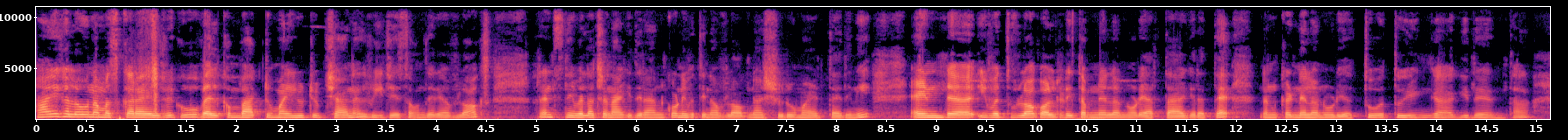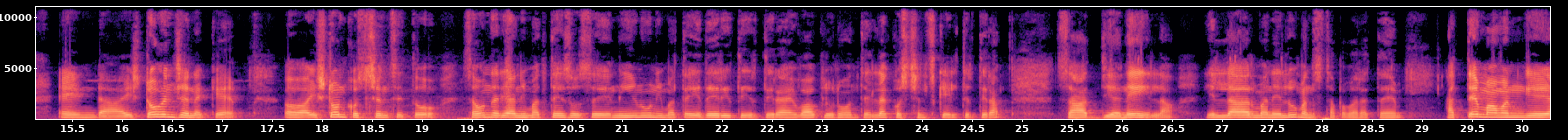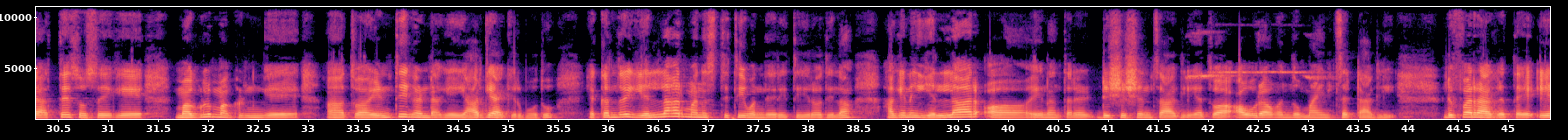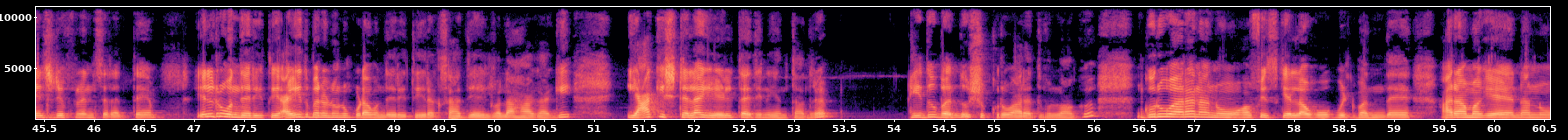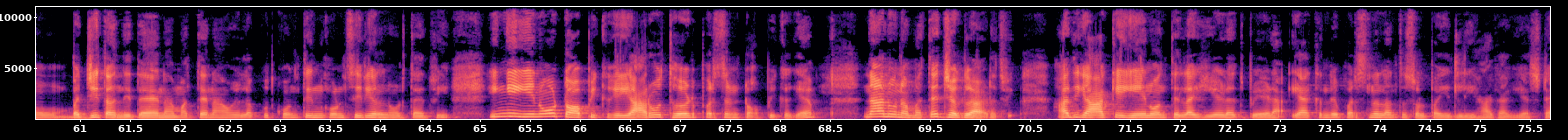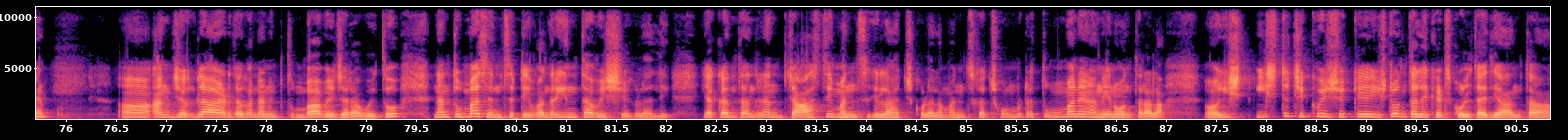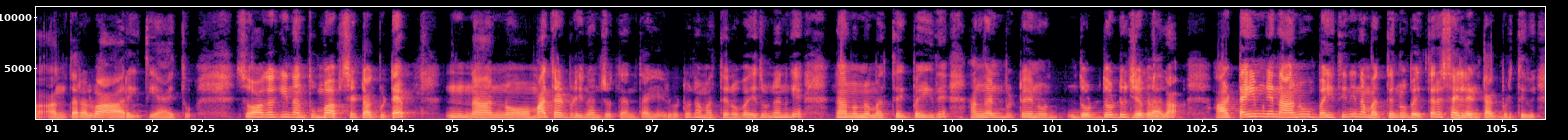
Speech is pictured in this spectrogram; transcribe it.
Hi hello ನಮಸ್ಕಾರ ಎಲ್ರಿಗೂ. Welcome back to my YouTube channel V J Soundarya vlogs friends ನೀವೆಲ್ಲ ಚೆನ್ನಾಗಿದ್ದೀರಾ ಅಂದ್ಕೊಂಡು ಇವತ್ತಿನ ವ್ಲಾಗ್ನ ಶುರು ಮಾಡ್ತಾ ಇದ್ದೀನಿ ಆ್ಯಂಡ್ ಇವತ್ತು ವ್ಲಾಗ್ ಆಲ್ರೆಡಿ ತಮ್ಮನೆಲ್ಲ ನೋಡಿ ಅರ್ಥ ಆಗಿರುತ್ತೆ. ನನ್ನ ಕಣ್ಣೆಲ್ಲ ನೋಡಿ ಹತ್ತು ಹತ್ತು ಹೆಂಗಾಗಿದೆ ಅಂತ. ಆ್ಯಂಡ್ ಎಷ್ಟೊಂದು ಜನಕ್ಕೆ ಎಷ್ಟೊಂದು ಕ್ವಶನ್ಸ್ ಇತ್ತು. ಸೌಂದರ್ಯ, ನಿಮ್ಮ ಅತ್ತೆ ಸೊಸೆ, ನೀನು ನಿಮ್ಮ ಅತ್ತೆ ಇದೇ ರೀತಿ ಇರ್ತೀರಾ ಯಾವಾಗ್ಲೂ ಅಂತೆಲ್ಲ ಕ್ವಶನ್ಸ್ ಕೇಳ್ತಿರ್ತೀರಾ? ಸಾಧ್ಯನೇ ಇಲ್ಲ. ಎಲ್ಲರ ಮನೇಲೂ ಮನಸ್ತಾಪ ಬರುತ್ತೆ. ಅತ್ತೆ ಮಾವನಿಗೆ, ಅತ್ತೆ ಸೊಸೆಗೆ, ಮಗಳು ಮಗನಿಗೆ, ಅಥವಾ ಹೆಂಡತಿ ಗಂಡಗೆ ಯಾರಿಗೆ ಆಗಿರ್ಬೋದು. ಯಾಕಂದರೆ ಎಲ್ಲರ ಮನಸ್ಥಿತಿ ಒಂದೇ ರೀತಿ ಇರೋದಿಲ್ಲ. ಹಾಗೆಯೇ ಎಲ್ಲರ ಏನಂತಾರೆ ಡಿಸಿಷನ್ಸ್ ಆಗಲಿ ಅಥವಾ ಅವರ ಒಂದು ಮೈಂಡ್ಸೆಟ್ ಆಗಲಿ ಡಿಫರ್ ಆಗುತ್ತೆ ಏಜ್ ಡಿಫ್ರೆನ್ಸ್ ಇರುತ್ತೆ. ಎಲ್ಲರೂ ಒಂದೇ ರೀತಿ, ಐದು ಬೆರಳು ಕೂಡ ಒಂದೇ ರೀತಿ ಇರೋಕ್ಕೆ ಸಾಧ್ಯ ಇಲ್ವಲ್ಲ? ಹಾಗಾಗಿ ಯಾಕೆ ಇಷ್ಟೆಲ್ಲ ಹೇಳ್ತಾ ಇದ್ದೀನಿ ಅಂತಂದರೆ ಇದು ಬಂದು ಶುಕ್ರವಾರದ ವ್ಲಾಗು ಗುರುವಾರ ನಾನು ಆಫೀಸ್ಗೆಲ್ಲ ಹೋಗ್ಬಿಟ್ಟು ಬಂದೆ. ಆರಾಮಾಗೆ ನಾನು ಬಜ್ಜಿ ತಂದಿದ್ದೆ. ನಾ ಮತ್ತೆ ನಾವೆಲ್ಲ ಕೂತ್ಕೊಂಡು ತಿನ್ಕೊಂಡು ಸೀರಿಯಲ್ ನೋಡ್ತಾ ಇದ್ವಿ. ಹಿಂಗೆ ಏನೋ ಟಾಪಿಕ್ಗೆ ಯಾರೋ ಥರ್ಡ್ ಪರ್ಸನ್ ಟಾಪಿಕ್ಗೆ ನಾನು ನಮ್ಮ ಮತ್ತೆ ಜಗಳ ಆಡಿದ್ವಿ. ಅದು ಯಾಕೆ, ಏನು ಅಂತೆಲ್ಲ ಹೇಳೋದು ಬೇಡ. ಯಾಕಂದರೆ ಪರ್ಸ್ನಲ್ ಅಂತ ಸ್ವಲ್ಪ ಇರಲಿ ಹಾಗಾಗಿ ಅಷ್ಟೇ. ಹಂಗೆ ಜಗಳ ಆಡಿದಾಗ ನನಗೆ ತುಂಬ ಬೇಜಾರಾಗೋಯಿತು. ನಾನು ತುಂಬ ಸೆನ್ಸಿಟಿವ್ ಅಂದರೆ ಇಂಥ ವಿಷಯಗಳಲ್ಲಿ. ಯಾಕಂತಂದರೆ ನಾನು ಜಾಸ್ತಿ ಮನಸ್ಸಿಗೆಲ್ಲ ಹಚ್ಕೊಳ್ಳಲ್ಲ. ಮನ್ಸಿಗೆ ಹಚ್ಕೊಂಡ್ಬಿಟ್ರೆ ತುಂಬಾ ನಾನೇನೋ ಅಂತಾರಲ್ಲ ಇಷ್ಟು ಇಷ್ಟು ಚಿಕ್ಕ ವಿಷಯಕ್ಕೆ ಇಷ್ಟೊಂದು ತಲೆ ಕೆಡ್ಸ್ಕೊಳ್ತಾ ಇದೆಯಾ ಅಂತ ಅಂತಾರಲ್ವ? ಆ ರೀತಿ ಆಯಿತು. ಸೊ ಹಾಗಾಗಿ ನಾನು ತುಂಬ ಅಪ್ಸೆಟ್ ಆಗಿಬಿಟ್ಟೆ. ನಾನು ಮಾತಾಡ್ಬಿಡಿ ನನ್ನ ಜೊತೆ ಅಂತ ಹೇಳಿಬಿಟ್ಟು ನಮ್ಮ ಅತ್ತೆನೂ ಬೈದರು ನನಗೆ. ನಾನು ನಮ್ಮ ಅತ್ತೆಗೆ ಬೈದೆ. ಹಂಗನ್ಬಿಟ್ಟು ಏನು ದೊಡ್ಡ ದೊಡ್ಡ ಜಗಳ ಅಲ್ಲ. ಆ ಟೈಮ್ಗೆ ನಾನು ಬೈತೀನಿ ನಮ್ಮ ಅತ್ತೆನೂ ಬೈತಾರೆ ಸೈಲೆಂಟ್ ಆಗಿಬಿಡ್ತೀವಿ.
